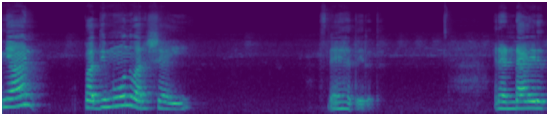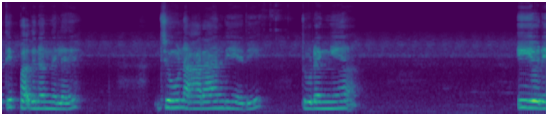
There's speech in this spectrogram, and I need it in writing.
ഞാൻ പതിമൂന്ന് വർഷമായി സ്നേഹതീരത്ത്. രണ്ടായിരത്തി പതിനൊന്നിലെ ജൂൺ ആറാം തീയതി തുടങ്ങിയ ഈ ഒരു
